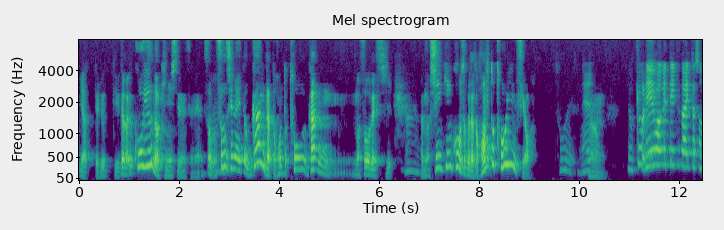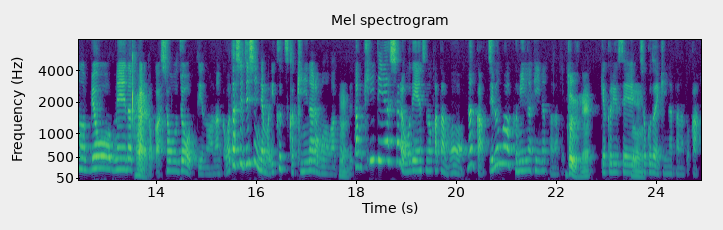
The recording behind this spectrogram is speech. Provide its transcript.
やってるっていう。だからこういうのを気にしてるんですよね。そうう。んそうしないと、癌だと本当遠、癌もそうですし、うんあの、心筋梗塞だと本当遠いんですよ。そうですね。うん。でも今日例を挙げていただいたその病名だったりとか症状っていうのはなんか私自身でもいくつか気になるものがあったので、多分聞いていらっしゃるオーディエンスの方もなんか自分は不眠が気になったなとか、そうですね。逆流性食道炎気になったなとか、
